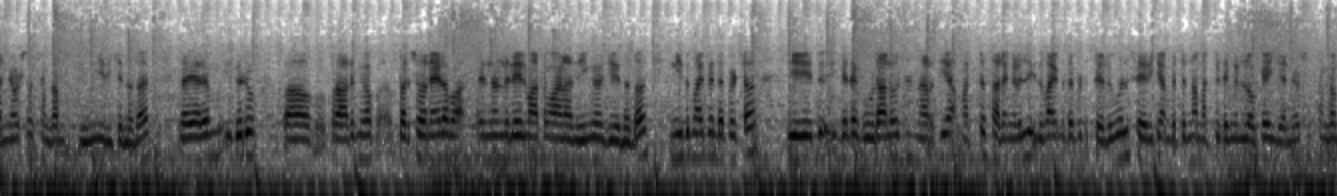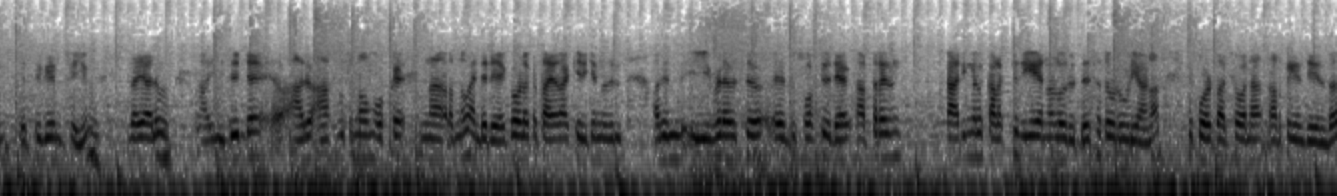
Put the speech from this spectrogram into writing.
അന്വേഷണ സംഘം നീങ്ങിയിരിക്കുന്നത്. എന്തായാലും ഇതൊരു പ്രാഥമിക പരിശോധനയുടെ എന്ന നിലയിൽ മാത്രമാണ് നീങ്ങുകയും ചെയ്യുന്നത്. ഇനി ഇതുമായി ബന്ധപ്പെട്ട് ഇത് ഇതിന്റെ ഗൂഢാലോചന നടത്തിയ മറ്റ് സ്ഥലങ്ങളിൽ ഇതുമായി ബന്ധപ്പെട്ട് തെളിവുകൾ ശേഖരിക്കാൻ പറ്റുന്ന മറ്റിടങ്ങളിലൊക്കെ ഈ അന്വേഷണ സംഘം എത്തുകയും ചെയ്യും. എന്തായാലും ഇതിന്റെ ഒരു ആസൂത്രണവും ഒക്കെ നടന്നു. അതിന്റെ രേഖകളൊക്കെ തയ്യാറാക്കിയിരിക്കുന്നതിൽ അതിൽ ഇവിടെ വെച്ച് സോഫ്റ്റ് അത്രയും കാര്യങ്ങൾ കളക്ട് ചെയ്യുക എന്നുള്ള ഒരു ഉദ്ദേശത്തോടു കൂടിയാണ് ഇപ്പോൾ പരിശോധന നടത്തുകയും ചെയ്യുന്നത്.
